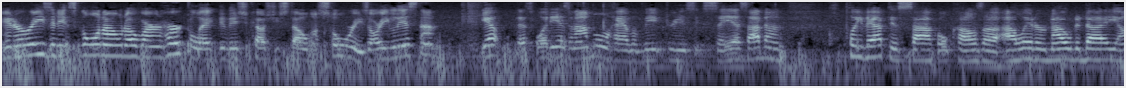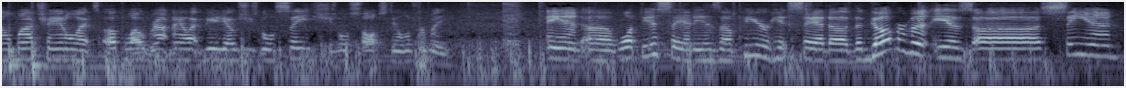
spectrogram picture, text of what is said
And the reason it's going on over in her collective is because she stole my stories. Are you listening? Yep, that's what it is. And I'm going to have a victory and success. I done complete out this cycle because uh, I let her know today on my channel that's uploading right now that video she's going to see. She's going to start stealing from me. And uh, what this said is up here, it said uh, the government is uh, seeing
